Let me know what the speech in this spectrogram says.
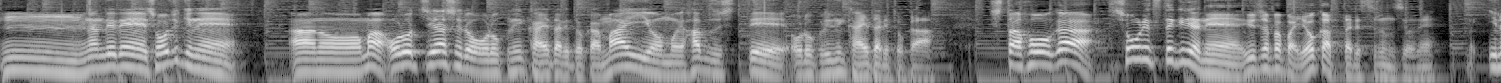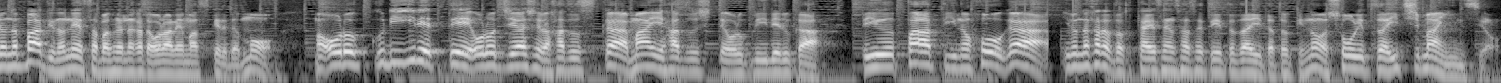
うんなんでね正直ねあのー、まあオロチヤシロをオロクリに変えたりとか舞をもう外してオロクリに変えたりとかした方が勝率的にはねゆうちゃんパパ良かったりするんですよね。いろんなパーティーのねサバフレの方おられますけれども、まあ、オロクリ入れてオロチヤシロ外すか舞外してオロクリ入れるかっていうパーティーの方がいろんな方と対戦させていただいた時の勝率は一番いいんですよ。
